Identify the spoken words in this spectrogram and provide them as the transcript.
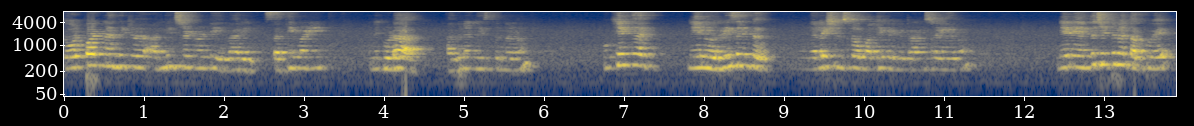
తోడ్పాటుని అంది అందించినటువంటి వారి సతీమణి అని కూడా అభినందిస్తున్నాను. ముఖ్యంగా నేను రీసెంట్ ఎలక్షన్స్లో మళ్ళీ ఇక్కడికి ట్రాన్స్ఫర్ అయ్యాను. నేను ఎంత చెప్పినా తక్కువే.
